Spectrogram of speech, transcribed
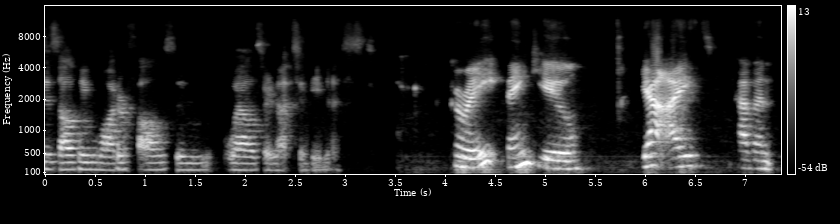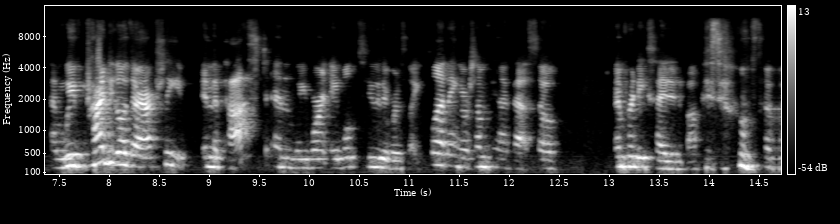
dissolving waterfalls and wells are not to be missed. Great, thank you. Yeah, I haven't, and we've tried to go there actually in the past and we weren't able to. There was like flooding or something like that. So I'm pretty excited about this also.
